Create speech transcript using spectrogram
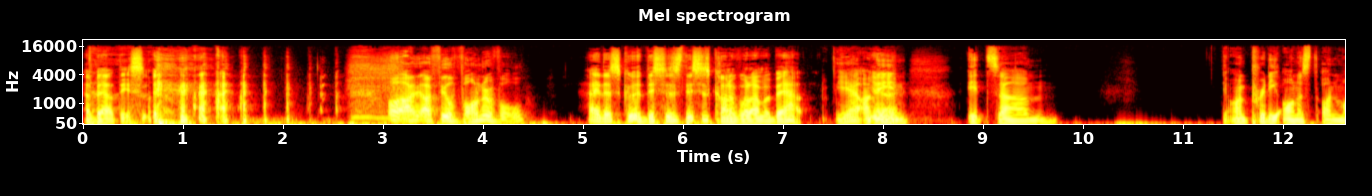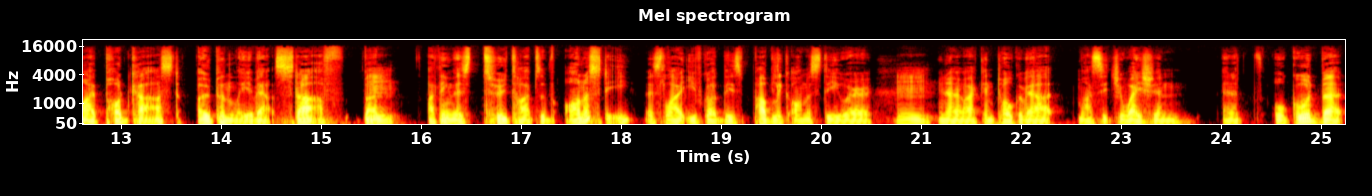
about this? Oh, I, I feel vulnerable. hey, that's good. This is this is kind of what I'm about. Yeah, I You know? It's um I'm pretty honest on my podcast openly about stuff, but Mm, I think there's two types of honesty. It's like you've got this public honesty where, mm, you know, I can talk about my situation and it's all good, but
